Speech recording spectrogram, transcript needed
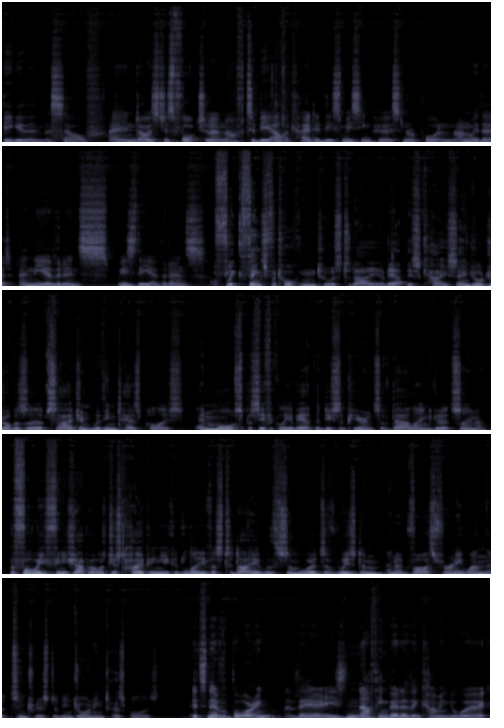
bigger than myself. And I was just fortunate enough to be allocated this missing person report and run with it. And the evidence is the evidence. Flick, thanks for talking to us today about this case and your job as a sergeant within Tas Police, and more specifically about the disappearance of Darlene Gertsema. Before we finish up, I was just hoping you could leave us today with some words of wisdom and advice for anyone that's interested in joining Tas Police. It's never boring. There is nothing better than coming to work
